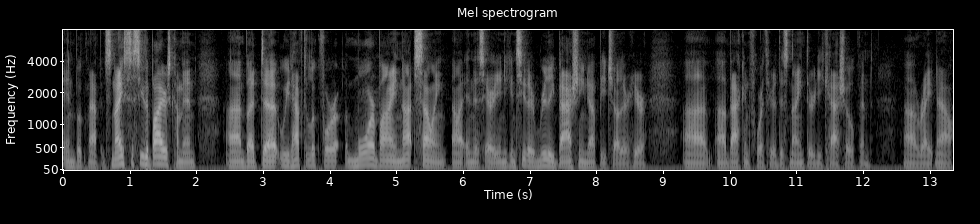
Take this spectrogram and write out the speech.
in bookmap. It's nice to see the buyers come in. Uh, but uh, we'd have to look for more buying, not selling uh, in this area. And you can see they're really bashing up each other here, uh, uh, back and forth here, this 930 cash open right now.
